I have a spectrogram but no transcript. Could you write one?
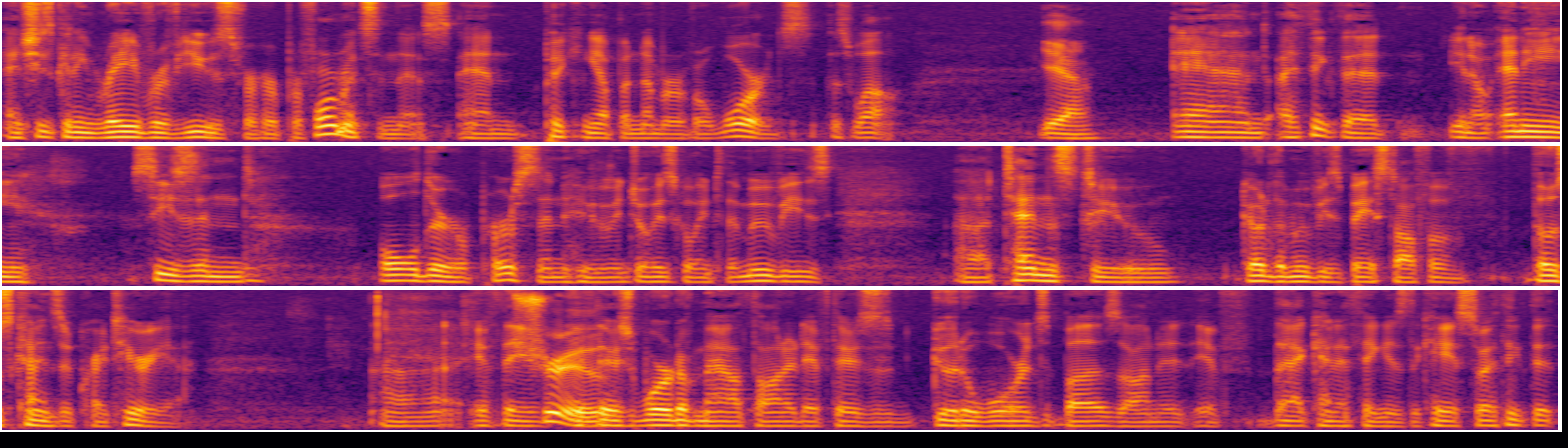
and she's getting rave reviews for her performance in this and picking up a number of awards as well. Yeah, And I think that you know any seasoned older person who enjoys going to the movies uh, tends to go to the movies based off of those kinds of criteria. Uh, if they True. if there's word of mouth on it, if there's a good awards buzz on it, if that kind of thing is the case, so I think that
